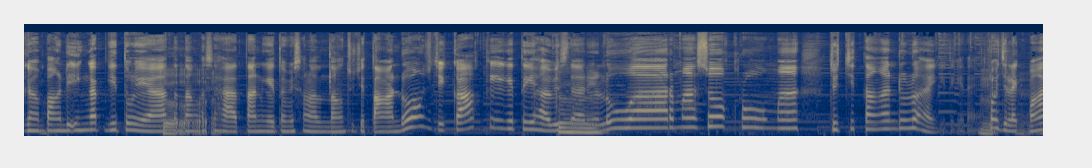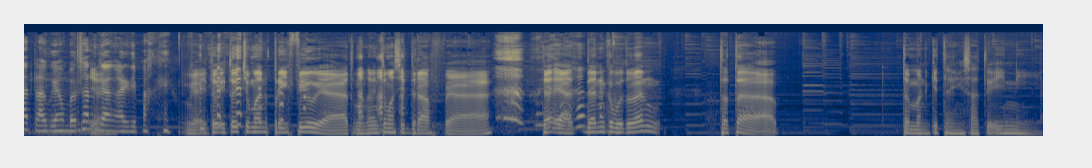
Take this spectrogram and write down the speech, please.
gampang diingat gitu ya Betul. tentang kesehatan gitu misalnya tentang cuci tangan dong, cuci kaki gitu ya habis Betul. dari luar masuk rumah cuci tangan dulu ah gitu gitu ya. kok jelek banget lagu yang barusan Ya. enggak nggak dipakai. Enggak, itu itu cuman preview ya, teman-teman itu masih draft ya. Ya, ya, dan kebetulan tetap teman kita yang satu ini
